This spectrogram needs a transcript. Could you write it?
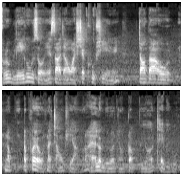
group 4ခုဆိုရင်စာကြောင်းက8ခုရှိရင်ကျောင်းသားဟိုတစ်ဖွဲ့ကိုနှစ်ချောင်းဖြစ်ရမှာเนาะအဲအဲ့လိုမျိုးတော့ကျွန်တော်တွက်ပြီးတော့ထည့်ပေးဖို့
